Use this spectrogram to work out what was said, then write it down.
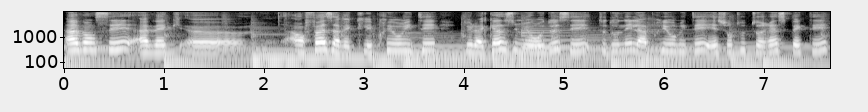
Avancer avec... Euh, en phase avec les priorités de la case numéro 2, c'est te donner la priorité et surtout te respecter.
